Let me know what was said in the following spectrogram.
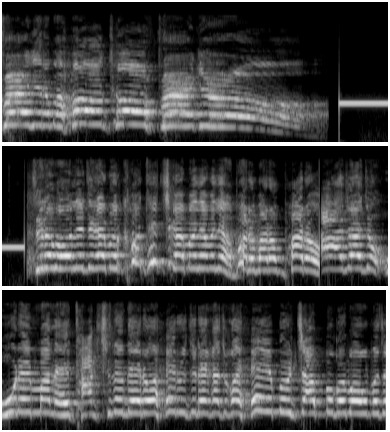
팩 여러분 헌터 팩이요 자, 여러분 오늘 제가 해볼 컨텐츠가 뭐냐면요. 바로 바로 바로 아주 아주 오랜만에 닥치는 대로 해루질 해가지고 해물 짬뽕을 먹어보자.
